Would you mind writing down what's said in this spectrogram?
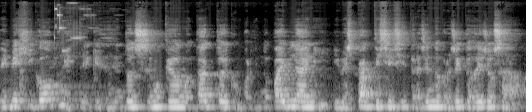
de, México, este, que desde entonces hemos quedado en contacto y compartiendo pipeline y, best practices y trayendo proyectos de ellos a,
